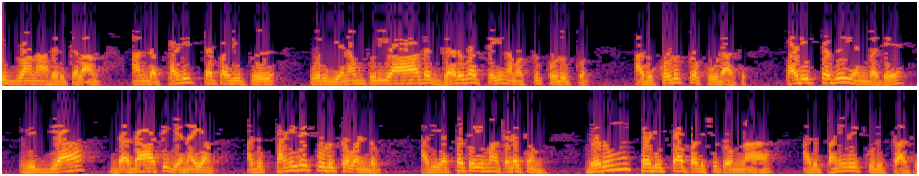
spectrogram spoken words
வித்வானாக இருக்கலாம். அந்த படித்த படிப்பு ஒரு இனம் புரியாத கர்வத்தை நமக்கு கொடுக்கும். அது கொடுக்க கூடாது. படிப்பது என்பதே வித்யா ததாதி வினயம். அது பணிவை கொடுக்க வேண்டும். அது எப்ப தெரியுமா கிடைக்கும்? வெறும் படிப்பா படிச்சுட்டோம்னா அது பணிவை கொடுக்காது.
